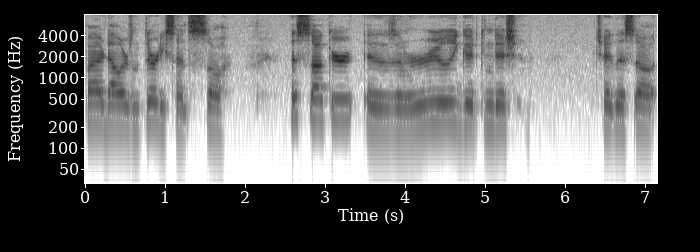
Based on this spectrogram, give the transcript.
$5.30 so this sucker is in really good condition. Check this out.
